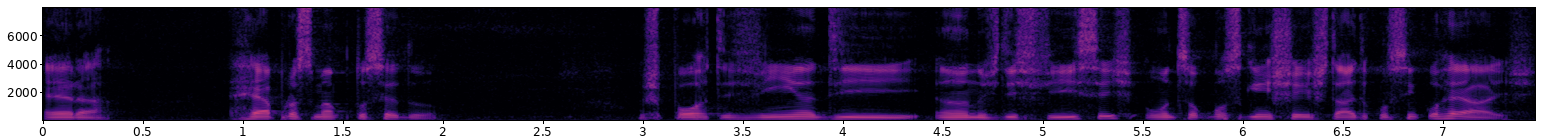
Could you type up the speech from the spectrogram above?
era reaproximar com o torcedor. O esporte vinha de anos difíceis, onde só conseguia encher estádio com cinco reais.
